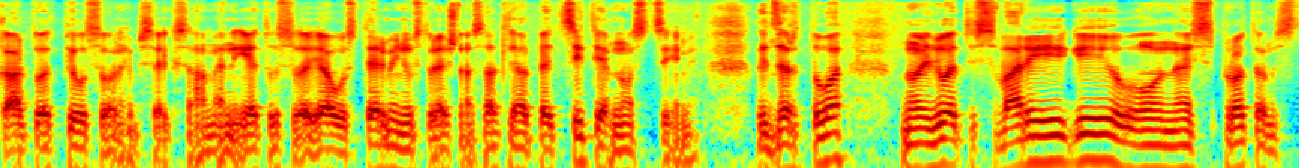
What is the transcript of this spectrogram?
kārtot pilsonības eksāmenu, iet uz, jau uz termiņu uzturēšanās atļauju pēc citiem nosacījumiem. Līdz ar to nu, ļoti svarīgi, un es, protams,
